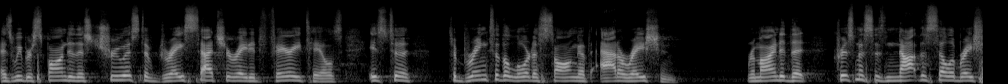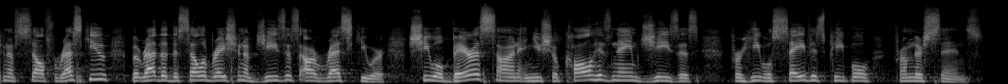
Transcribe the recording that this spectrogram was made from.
as we respond to this truest of grace saturated fairy tales is to to bring to the Lord a song of adoration. reminded that Christmas is not the celebration of self rescue, but rather the celebration of Jesus, our rescuer. She will bear a son, and you shall call his name Jesus, for he will save his people from their sins.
